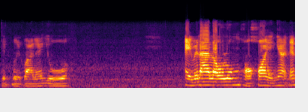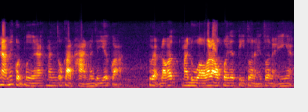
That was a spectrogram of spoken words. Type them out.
เจ็ดหมื่นกว่าแรงอยู่ ไอเวลาเราลงหอคอยอย่างเงี้ย แนะนำให้กดมือนะ มันโอกาสผ่านมันจะเยอะกว่า คือแบบเราก็มาดูว่าเราควรจะตีตัวไหนตัวไหนอย่างเงี้ย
